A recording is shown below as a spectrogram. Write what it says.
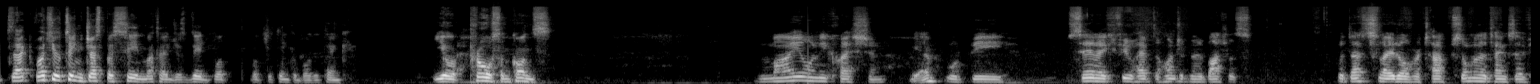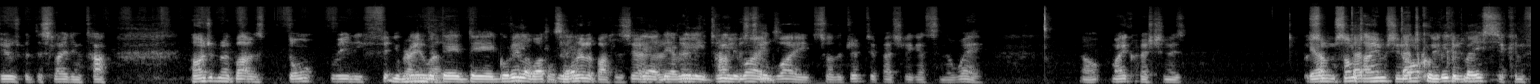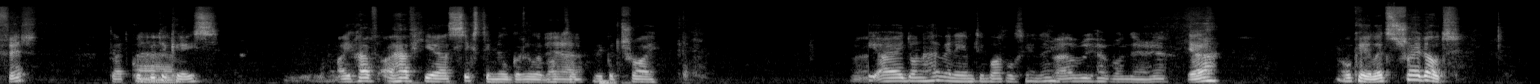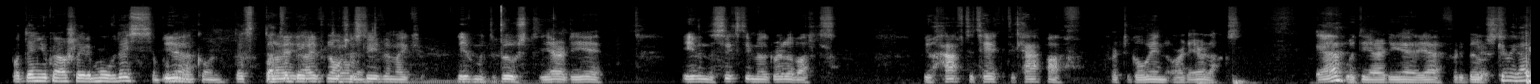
Zach, what do you think just by seeing what I just did? What what do you think about the tank? Your pros and cons. My only question Yeah. would be say like if you have the 100 ml bottles with that slide over top some of the tanks i've used with the sliding top 100 ml bottles don't really fit You very mean well with the, the gorilla bottles, the yeah? gorilla bottles yeah, Yeah, they are the- really- the top really is wide. too wide so the drip tip actually gets in the way now my question is Yeah, some, that- sometimes you that know could it be the can, place. it can fit That could be the Um, case. I have I have here 60 mil gorilla bottle. Yeah. We could try. I don't have any empty bottles here. eh? well we have one there yeah Yeah. Okay, let's try it out. But then you can actually remove this and put it Yeah. back on. That's that But would be I, I've only- noticed even like even with the boost, the RDA, even the 60 mil gorilla bottles, you have to take the cap off for it to go in or the airlocks Yeah. with the RDA, yeah, for the boost. Give me that.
